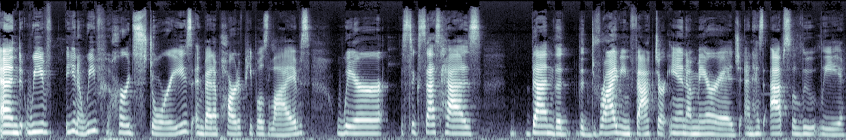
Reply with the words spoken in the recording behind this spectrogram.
And we've, you know, we've heard stories and been a part of people's lives where success has been the the driving factor in a marriage and has absolutely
